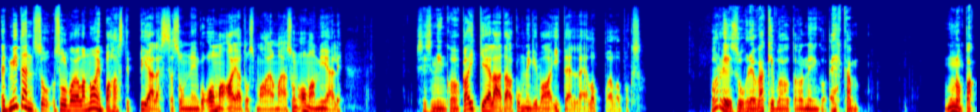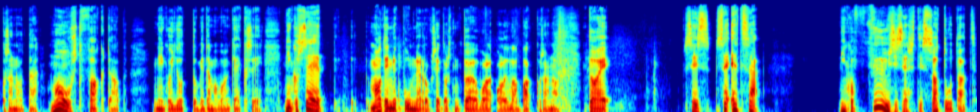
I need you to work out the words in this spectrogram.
Et miten su, sul voi olla noin pahasti pielessä sun niinku oma ajatusmaailma ja sun oma mieli? Siis niin kuin Kaikki elää täällä kumminkin vaan itselleen loppujen lopuksi. parisuhde väkivalta on niin kuin ehkä, mun on pakko sanoa tämä most fucked up niin kuin juttu, mitä mä voin keksiä. Niin kuin se, että mä otin nyt punnerruksia tuosta, mutta toi oli- vaan pakko sanoa. Toi, siis se, että sä niin kuin fyysisesti satutat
